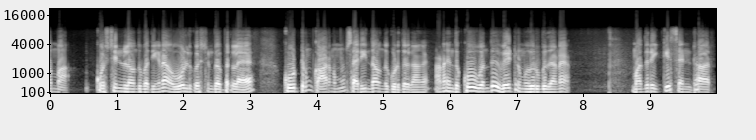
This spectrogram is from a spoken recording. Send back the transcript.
ஆமாம் கொஸ்டினில் வந்து பார்த்தீங்கன்னா ஓல்டு கொஸ்டின் பேப்பரில் கூற்றும் காரணமும் சரின்னு தான் வந்து கொடுத்துருக்காங்க. ஆனால் இந்த கூ வந்து வேற்றுமை உறுப்பு தானே? மதுரைக்கு சென்றார்.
